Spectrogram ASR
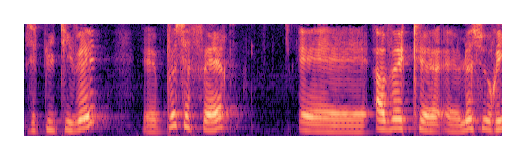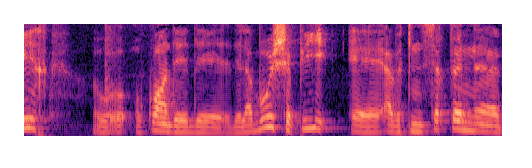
se cultiver, euh, peut se faire et avec euh, le sourire au, coin de, de, de, la bouche, et puis avec une certaine,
